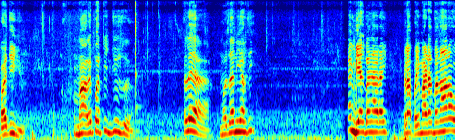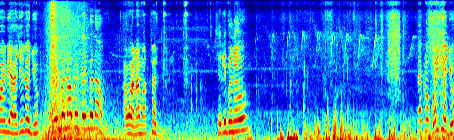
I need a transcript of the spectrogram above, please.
પતી ગયું. મારે પતી જ ગયું છે. એટલે આ મજા નહીં આવતી? એમ બેસ બનાવરાય? પેલા ભાઈ માટે બનાવરા હોય બે હજી જોજો જો ત્રણ બનાવો ભાઈ ત્રણ બનાવો. આવો આના જ. તો કેટલી બનાવું. એ પેલો ભાઈ જોજો.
